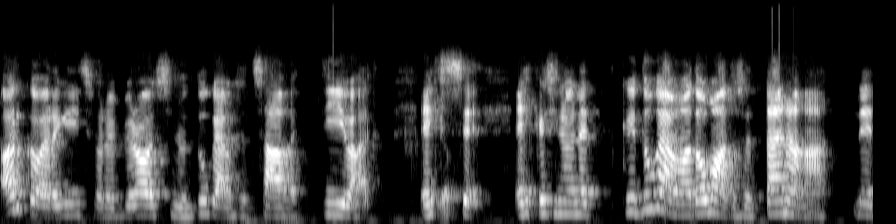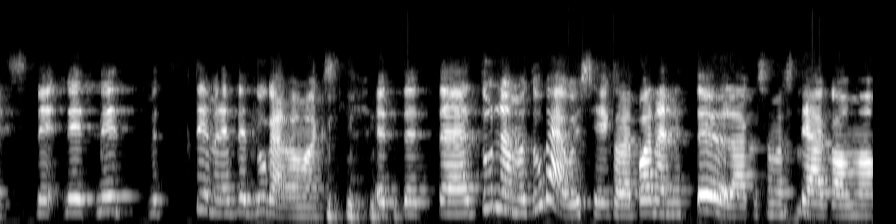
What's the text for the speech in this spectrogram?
Harko Vara kinnisvarabüroos sinu tugevused saavad tiivad. Ehk see, ehk ka sinu need kõige tugevamad omadused täna, need, need, need, need, teeme need veel tugevamaks, et, et äh, tunne oma tugevusi, eks ole, pane need tööle, aga samas tea ka oma,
